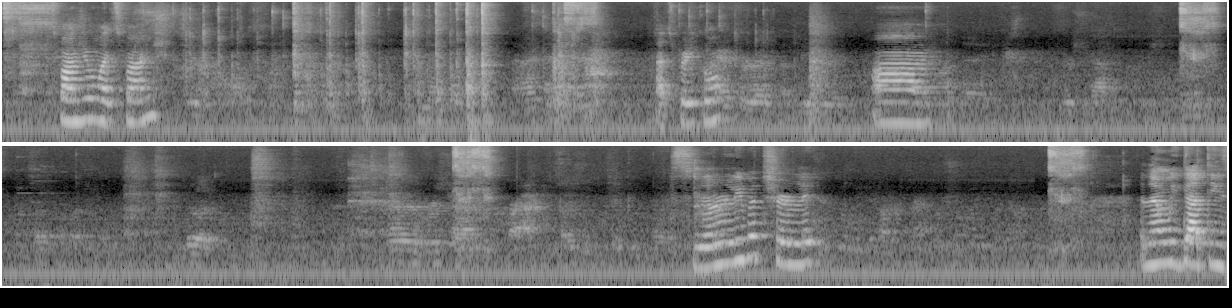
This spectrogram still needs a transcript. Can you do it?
Sponge and wet sponge. That's pretty cool. Um, slowly but surely. And then we got these.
